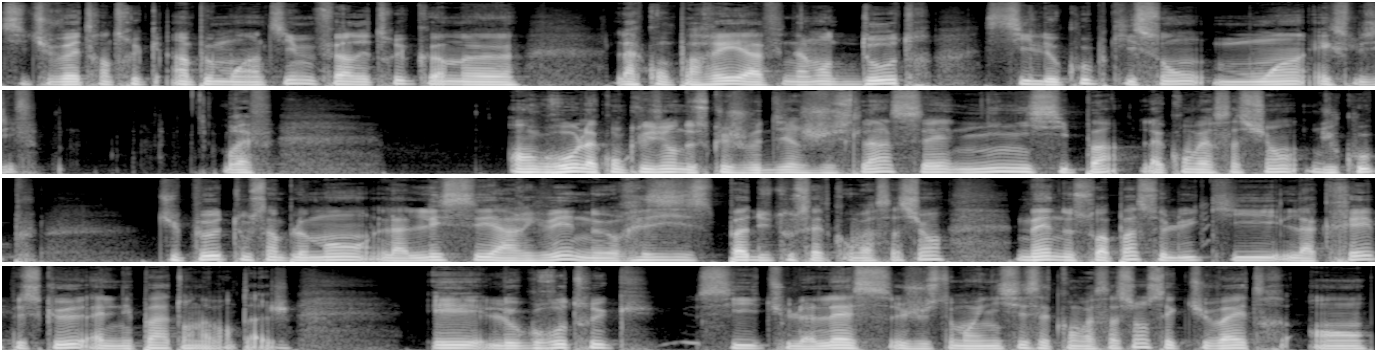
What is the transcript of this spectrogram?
si tu veux être un truc un peu moins intime faire des trucs comme euh, la comparer à finalement d'autres styles de couple qui sont moins exclusifs bref en gros la conclusion de ce que je veux dire juste là c'est n'initie pas la conversation du couple tu peux tout simplement la laisser arriver, ne résiste pas du tout cette conversation, mais ne sois pas celui qui la crée puisque elle n'est pas à ton avantage. Et le gros truc si tu la laisses justement initier cette conversation, c'est que tu vas être en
